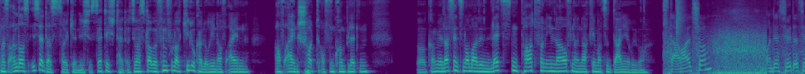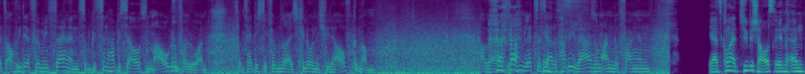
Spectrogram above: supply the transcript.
Was anderes ist ja das Zeug ja nicht. Es sättigt halt. Also du hast, glaube ich, 500 Kilokalorien auf einen, auf einen Shot, auf den kompletten. So, komm, wir lassen jetzt noch mal den letzten Part von ihnen laufen, danach gehen wir zu Daniel rüber. damals schon. Und das wird es jetzt auch wieder für mich sein. Denn so ein bisschen habe ich es ja aus dem Auge verloren. Sonst hätte ich die 35 Kilo nicht wieder aufgenommen. Aber wir haben letztes Jahr das Habiversum angefangen. Ja, jetzt kommen halt typische Ausreden. Ähm,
